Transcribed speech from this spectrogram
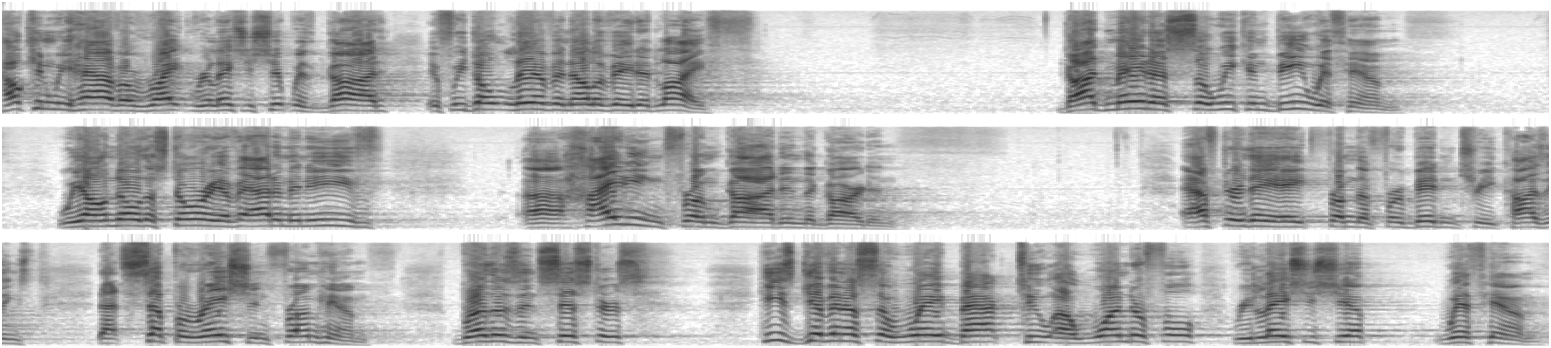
How can we have a right relationship with God if we don't live an elevated life? God made us so we can be with Him. We all know the story of Adam and Eve uh, hiding from God in the garden after they ate from the forbidden tree, causing that separation from Him. Brothers and sisters, He's given us a way back to a wonderful relationship with Him.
